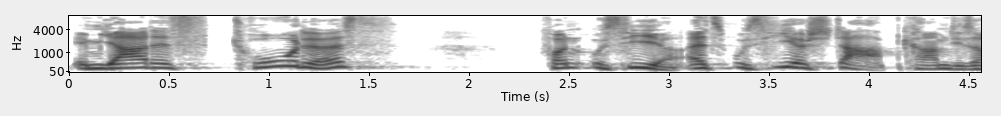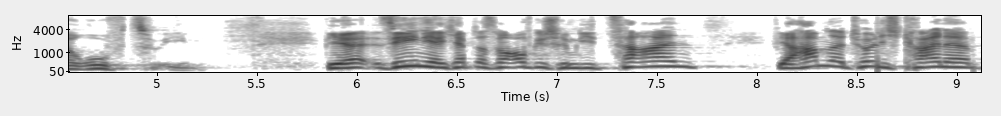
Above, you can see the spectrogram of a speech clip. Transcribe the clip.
im Jahr des Todes von Usia. Als Usia starb, kam dieser Ruf zu ihm. Wir sehen hier, ich habe das mal aufgeschrieben, die Zahlen. Wir haben natürlich keine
